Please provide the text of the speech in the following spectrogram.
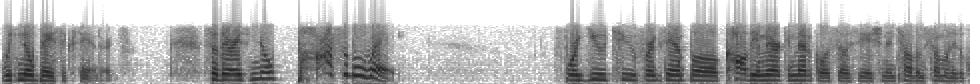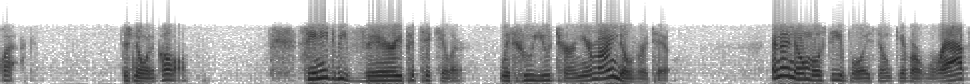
with no basic standards. So there is no possible way for you to, for example, call the American Medical Association and tell them someone is a quack. There's no one to call. So you need to be very particular with who you turn your mind over to. And I know most of you boys don't give a rat's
